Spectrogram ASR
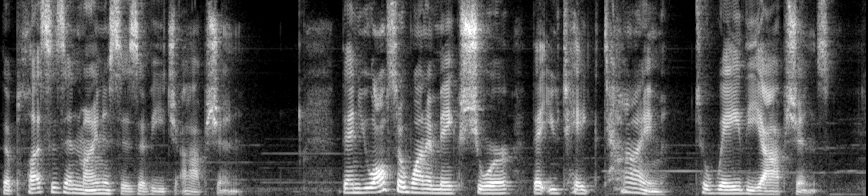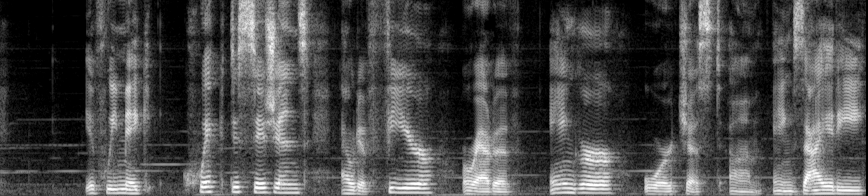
the pluses and minuses of each option. Then you also want to make sure that you take time to weigh the options. If we make quick decisions out of fear or out of anger or just um, anxiety,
